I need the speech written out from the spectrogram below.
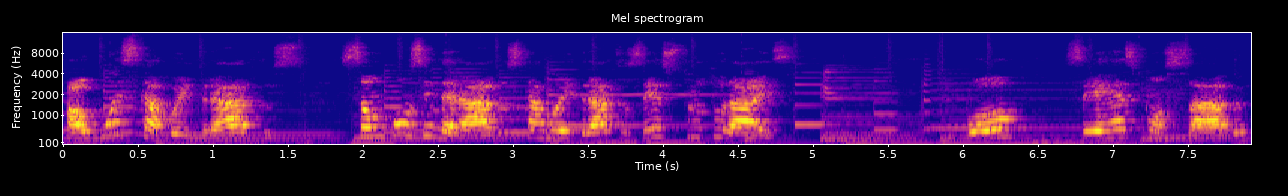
Alguns carboidratos são considerados carboidratos estruturais, por ser responsável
